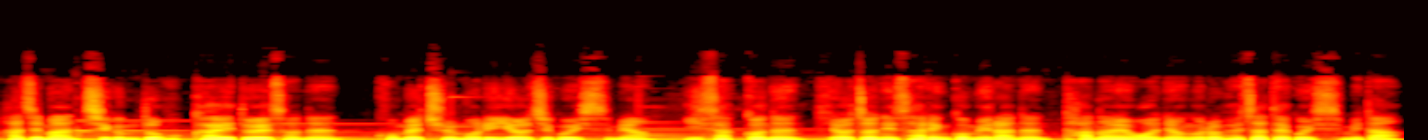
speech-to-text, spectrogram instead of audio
하지만 지금도 홋카이도에서는 곰의 출몰이 이어지고 있으며 이 사건은 여전히 살인곰이라는 단어의 원형으로 회자되고 있습니다.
